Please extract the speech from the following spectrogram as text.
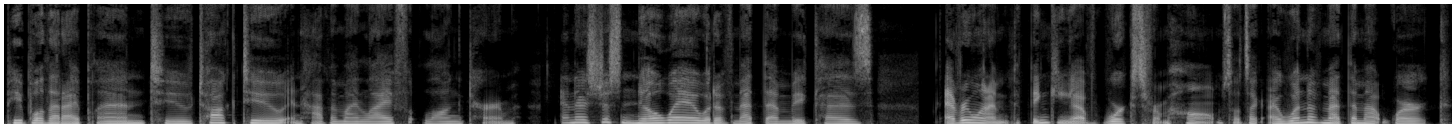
people that I plan to talk to and have in my life long term. And there's just no way I would have met them because everyone I'm thinking of works from home. So it's like I wouldn't have met them at work.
